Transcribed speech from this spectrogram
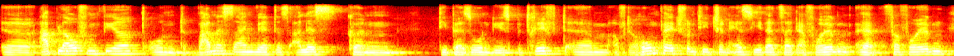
äh, ablaufen wird und wann es sein wird, das alles können die Personen, die es betrifft, ähm, auf der Homepage von TGNS jederzeit erfolgen, äh, verfolgen.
